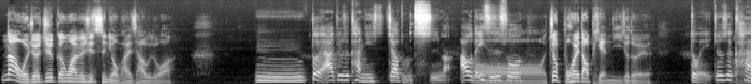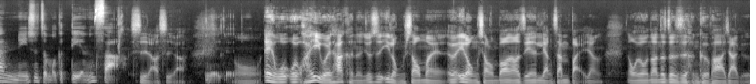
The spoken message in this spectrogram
那我觉得就是跟外面去吃牛排差不多啊。嗯，对啊，就是看你要怎么吃嘛。啊，我的意思是说，哦，就不会到便宜就对了。对，就是看你是怎么个点法。是啊，是啊。对对。哦，哎、欸，我我还以为他可能就是一笼烧麦，呃，一笼小笼包，然后直接两三百这样。那我说，那那真的是很可怕的价格。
